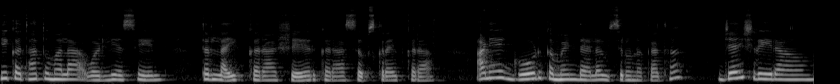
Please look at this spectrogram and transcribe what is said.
ही कथा तुम्हाला आवडली असेल तर लाईक करा शेअर करा सबस्क्राईब करा. आणि एक गोड कमेंट द्यायला विसरू नका हं? जय श्रीराम.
